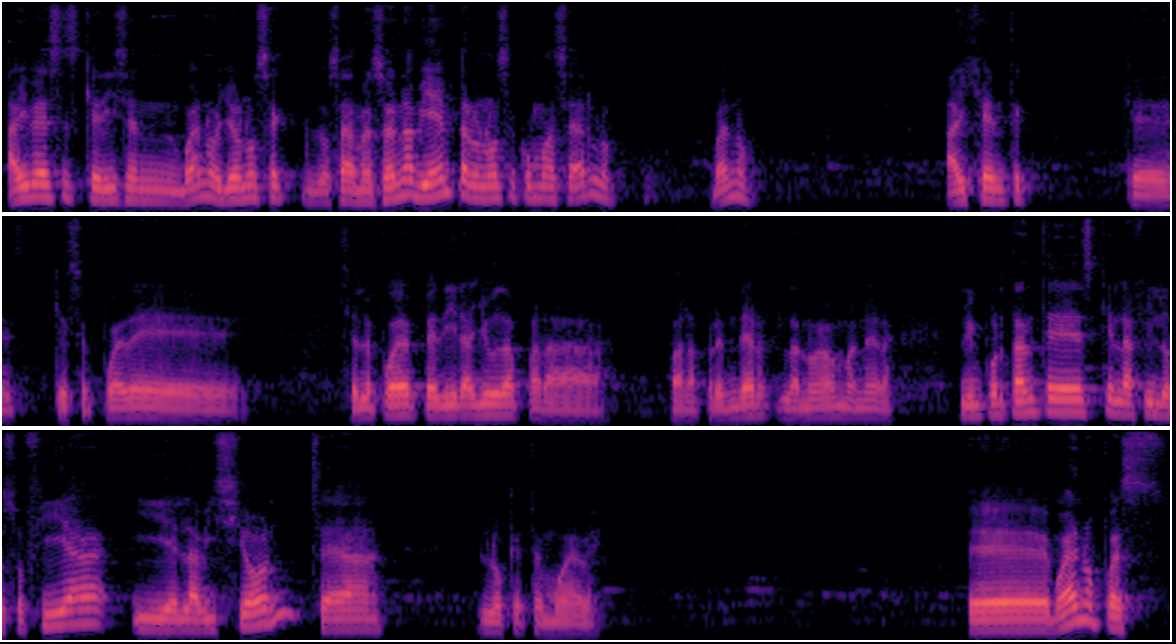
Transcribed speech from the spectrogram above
Hay veces que dicen, bueno, yo no sé, o sea, me suena bien, pero no sé cómo hacerlo. Bueno, hay gente que, que se puede se le puede pedir ayuda para, aprender la nueva manera. Lo importante es que la filosofía y la visión sea lo que te mueve. Eh, bueno, pues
